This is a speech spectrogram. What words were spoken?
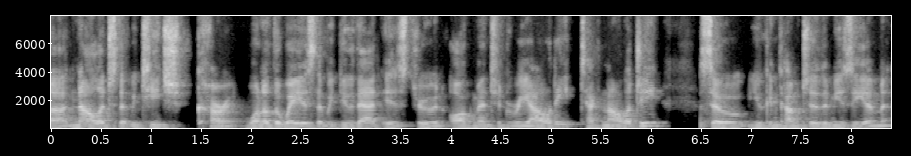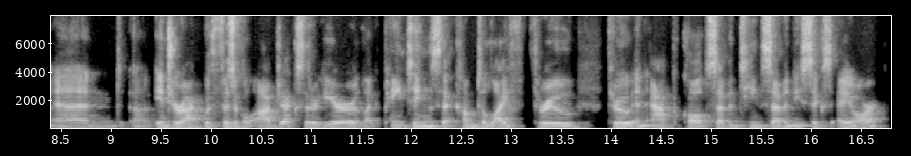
uh, knowledge that we teach current. One of the ways that we do that is through an augmented reality technology. So you can come to the museum and uh, interact with physical objects that are here, like paintings that come to life through through an app called 1776 AR.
